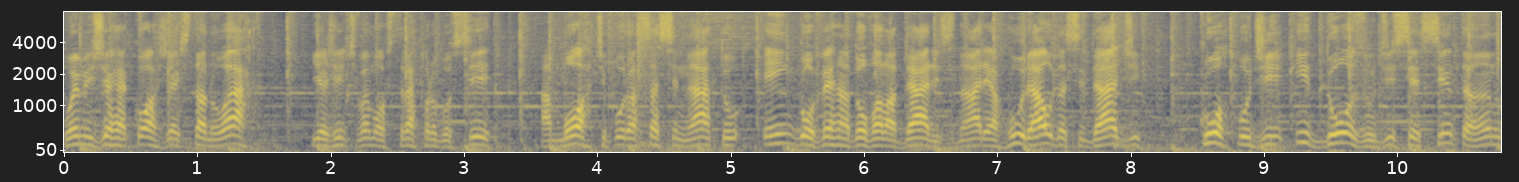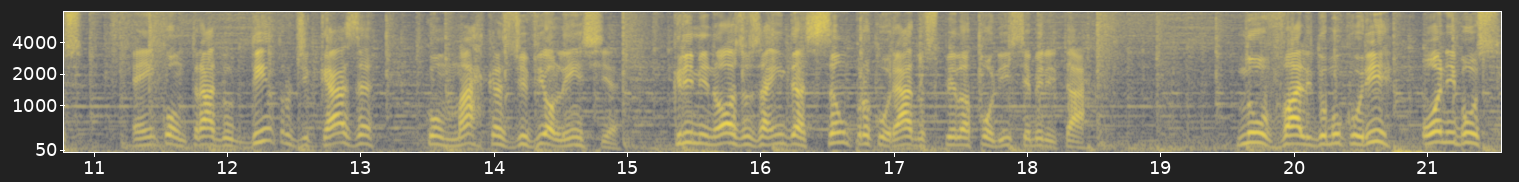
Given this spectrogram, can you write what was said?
O MG Record já está no ar e a gente vai mostrar para você a morte por assassinato em Governador Valadares, na área rural da cidade. Corpo de idoso de 60 anos é encontrado dentro de casa com marcas de violência. Criminosos ainda são procurados pela Polícia Militar. No Vale do Mucuri, ônibus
